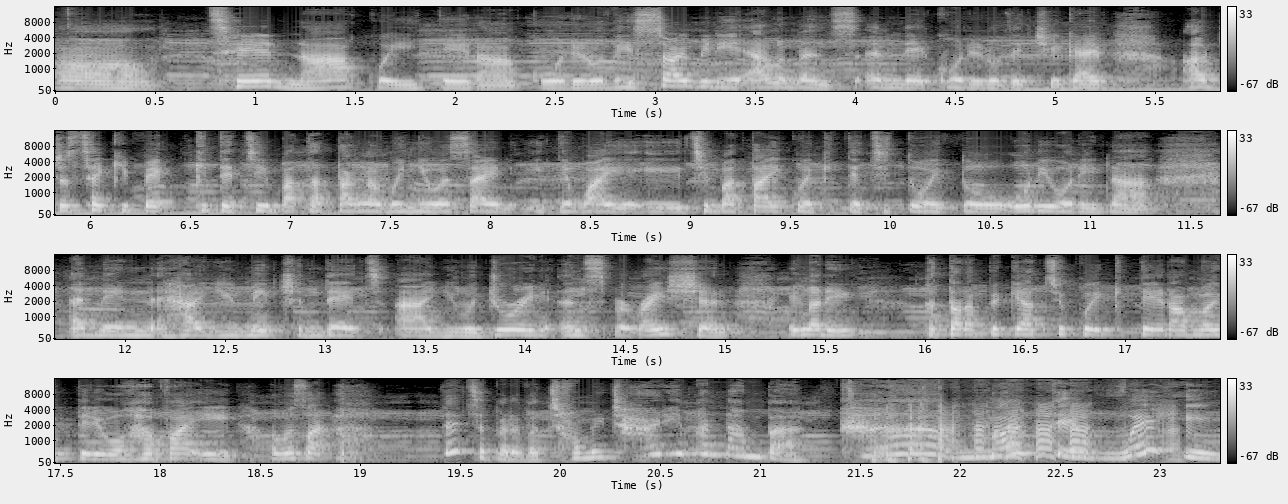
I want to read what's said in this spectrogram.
Oh, tena koe i tera korero. There's so many elements in that korero that you gave. I'll just take you back ki te timatatanga when you were saying i te wai e timata ai koe ki te tito i to oriori na. and then how you mentioned that uh, you were drawing inspiration, engari, ka tarapeke atu koe ki tērā moutere o Hawaii. I was like, that's a bit of a Tommy Taurima number. Ka, mau te wehi.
